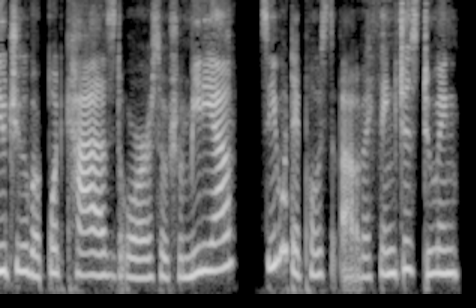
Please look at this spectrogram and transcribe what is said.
YouTube or podcast or social media see what they post about. I think just doing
